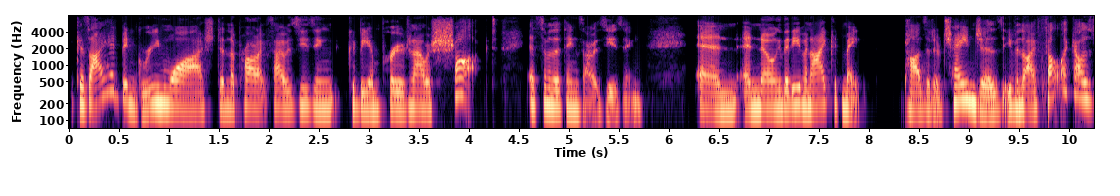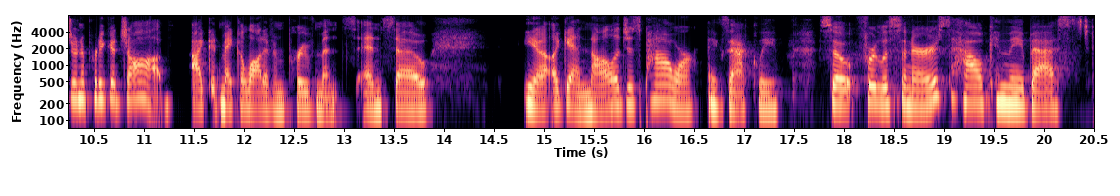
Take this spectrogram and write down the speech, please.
because I had been greenwashed and the products I was using could be improved and I was shocked at some of the things I was using. And and knowing that even I could make positive changes even though I felt like I was doing a pretty good job. I could make a lot of improvements. And so you know, again, knowledge is power. Exactly. So for listeners, how can they best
